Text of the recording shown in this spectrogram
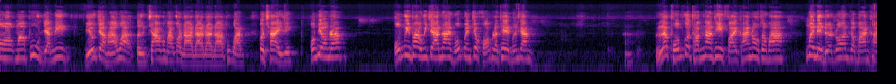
ออกมาพูดอย่างนี้ เดี๋ยวจะหาว่าตื่นเช้าเข้ามาก็ด่าด่าด่าด่าทุกวัน ก็ใช่สิ ผมยอมรับ ผมวิพากษ์วิจารณ์ได้ ผมเป็นเจ้าของประเทศเหมือนกัน และผมก็ทำหน้าที่ฝ่ายค้านนอกสภา ไม่ได้เดือดร้อนกับบานใคร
